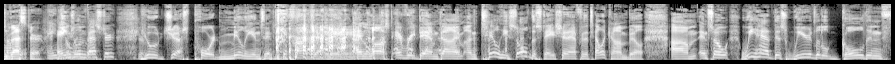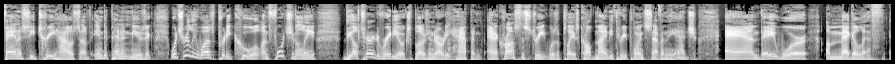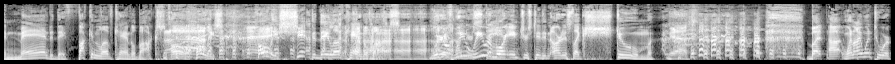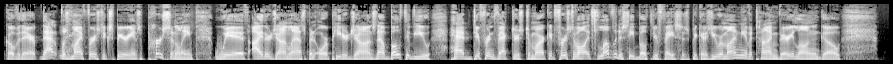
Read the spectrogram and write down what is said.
Something? Investor. Angel, Angel investor, who just poured millions into the project and lost every damn dime until he sold the station after the telecom bill. Um, and so we had this weird little golden fantasy treehouse of independent music, which really was pretty cool. Unfortunately, the alternative radio explosion had already happened, and across the street was a place called 93.7 The Edge, and they were a megalith. And man, did they fucking love Candlebox! Oh, holy, sh- holy shit, did they love Candlebox? Whereas we, we were more interested in artists like Stoom. Yes. But uh, when I went to work over there, that was my first experience personally with either John Lastman or Peter Johns. Now, both of you had different vectors to market. First of all, it's lovely to see both your faces because you remind me of a time very long ago.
